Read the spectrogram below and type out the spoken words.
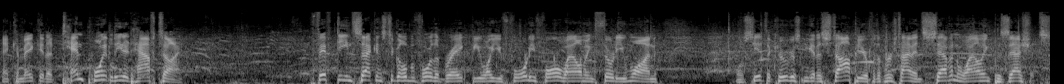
and can make it a 10 point lead at halftime. 15 seconds to go before the break. BYU 44, Wyoming 31. We'll see if the Cougars can get a stop here for the first time in seven Wyoming possessions.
